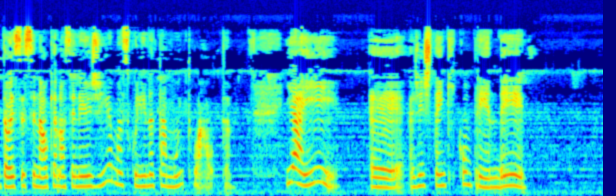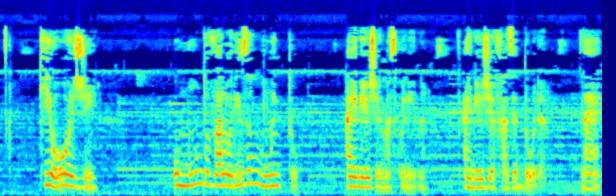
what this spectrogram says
Então esse é sinal que a nossa energia masculina está muito alta. E aí é, a gente tem que compreender que hoje o mundo valoriza muito a energia masculina, a energia fazedora, né?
